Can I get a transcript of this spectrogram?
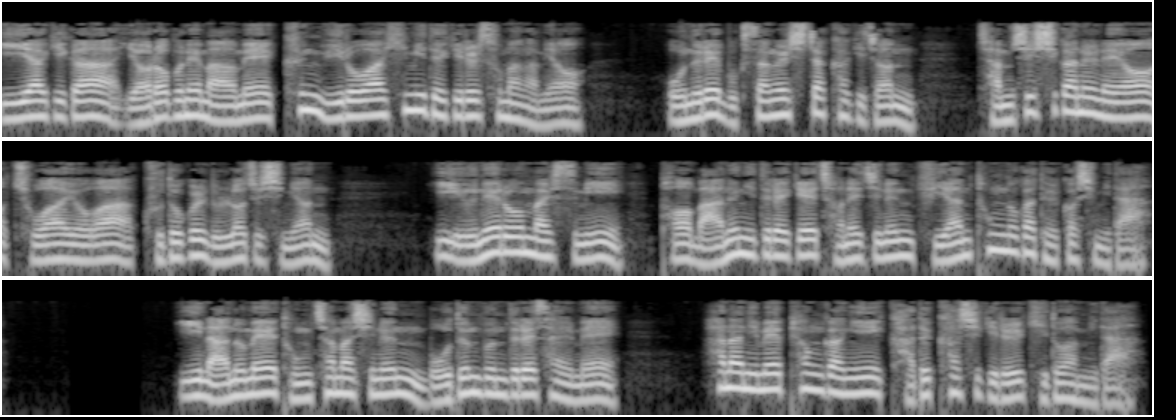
이 이야기가 여러분의 마음에 큰 위로와 힘이 되기를 소망하며 오늘의 묵상을 시작하기 전 잠시 시간을 내어 좋아요와 구독을 눌러주시면 이 은혜로운 말씀이 더 많은 이들에게 전해지는 귀한 통로가 될 것입니다. 이 나눔에 동참하시는 모든 분들의 삶에 하나님의 평강이 가득하시기를 기도합니다.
